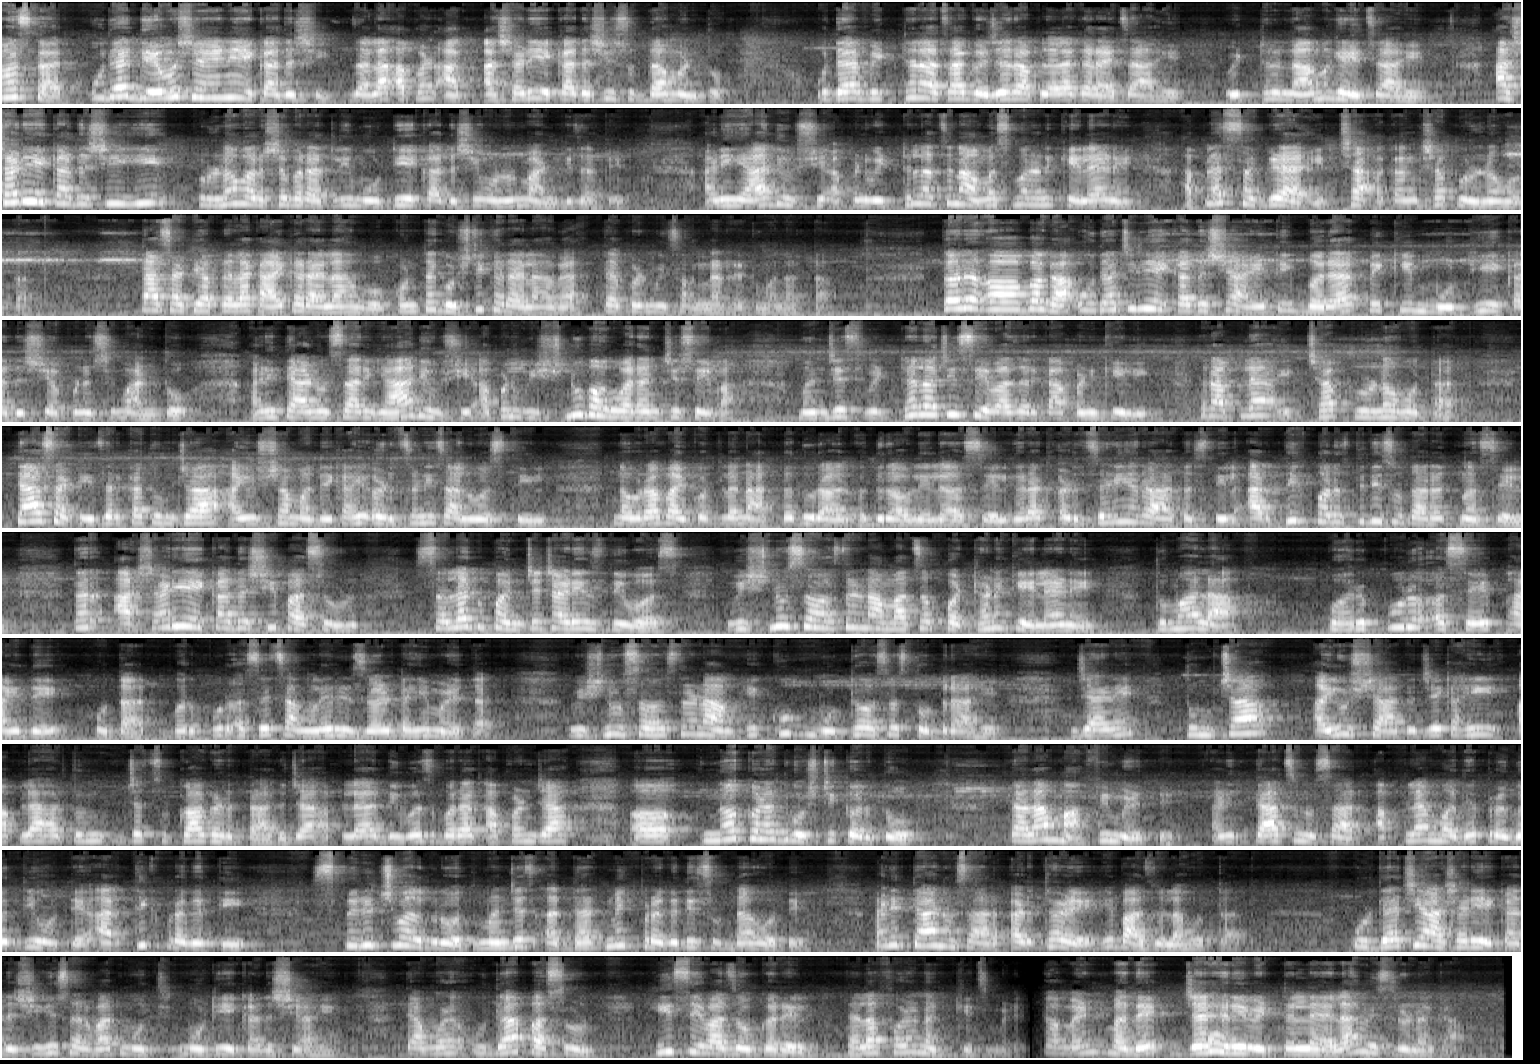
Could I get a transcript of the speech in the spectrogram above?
नमस्कार. उद्या देवशयनी एकादशी ज्याला आपण आ- आषाढी एकादशी सुद्धा म्हणतो. उद्या विठ्ठलाचा गजर आपल्याला करायचा आहे. विठ्ठल नाम घ्यायचं आहे. आषाढी एकादशी ही पूर्ण वर्षभरातली मोठी एकादशी म्हणून मानली जाते. आणि या दिवशी आपण विठ्ठलाचं नामस्मरण केल्याने आपल्या सगळ्या इच्छा आकांक्षा पूर्ण होतात. त्यासाठी आपल्याला काय करायला हवं? कोणत्या गोष्टी करायला हव्या? त्या पण मी सांगणार आहे तुम्हाला आता. तर बघा उद्याची जी एकादशी आहे ती बऱ्यापैकी मोठी एकादशी आपण अशी मानतो. आणि त्यानुसार ह्या दिवशी आपण विष्णू भगवानांची सेवा म्हणजेच विठ्ठलाची सेवा जर का आपण केली तर आपल्या इच्छा पूर्ण होतात. त्यासाठी जर का तुमच्या आयुष्यामध्ये काही अडचणी चालू असतील नवरा बायकोतलं नातं दुरा दुरावलेलं असेल घरात अडचणी राहत असतील आर्थिक परिस्थिती सुधारत नसेल तर आषाढी एकादशीपासून सलग पंचेचाळीस दिवस विष्णू सहस्रनामाचं पठण केल्याने तुम्हाला भरपूर असे फायदे होतात. भरपूर असे चांगले रिझल्टही मिळतात. विष्णू सहस्रनाम हे खूप मोठं असं स्तोत्र आहे ज्याने तुमच्या आयुष्यात जे काही आपल्या हातून ज्या चुका घडतात ज्या आपल्या दिवसभरात आपण ज्या न कळत गोष्टी करतो त्याला माफी मिळते. आणि त्याचनुसार आपल्यामध्ये प्रगती होते आर्थिक प्रगती स्पिरिच्युअल ग्रोथ म्हणजेच आध्यात्मिक प्रगतीसुद्धा होते. आणि त्यानुसार अडथळे हे बाजूला होतात. उद्याची आषाढी एकादशी ही सर्वात मोठी मोठी एकादशी आहे. त्यामुळे उद्यापासून ही सेवा जो करेल त्याला फळ नक्कीच मिळेल. कमेंटमध्ये जय हरी विठ्ठल लिहायला विसरू नका.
